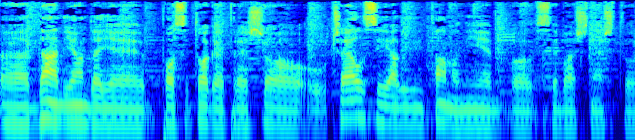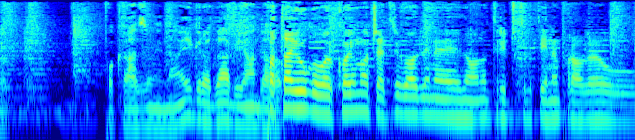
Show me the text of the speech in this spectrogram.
Uh, da, i onda je posle toga je prešao u Chelsea, ali tamo nije se baš nešto pokazao ni naigrao, da bi onda... Pa taj ugovor koji imao četiri godine, ono, tri četvrtine proveo u,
